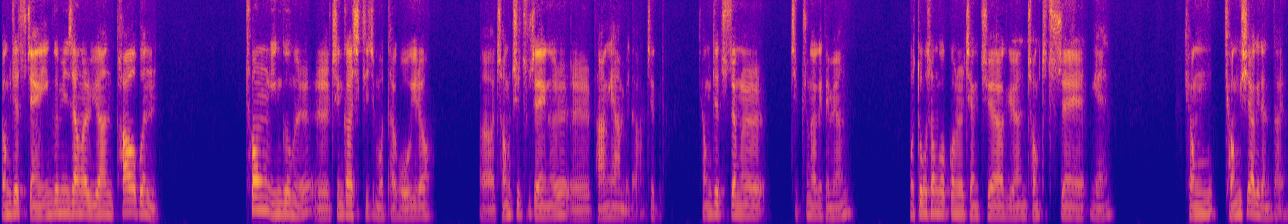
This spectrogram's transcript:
경제투쟁, 임금 인상을 위한 파업은 총 임금을 증가시키지 못하고 오히려 어, 정치 투쟁을 방해합니다. 즉 경제 투쟁을 집중하게 되면 보통 선거권을 쟁취하기 위한 정치 투쟁에 경, 경시하게 된다요.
